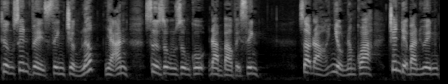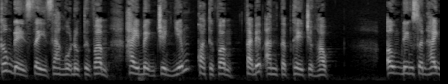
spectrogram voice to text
thường xuyên vệ sinh trường lớp, nhà ăn, sử dụng dụng cụ đảm bảo vệ sinh – Do đó, nhiều năm qua, trên địa bàn huyện không để xảy ra ngộ độc thực phẩm hay bệnh truyền nhiễm qua thực phẩm tại bếp ăn tập thể trường học. Ông Đinh Xuân Hành,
